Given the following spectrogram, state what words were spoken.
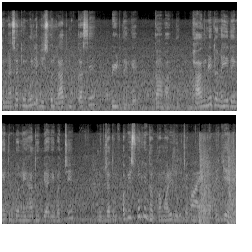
तुम ऐसा क्यों बोली? अभी इसको लात मुक्का से पीट देंगे। कहाँ भागते? भागने तो नहीं देंगे तुमको नेहा धुपिया के बच्चे। रुक जा तुम। अभी इसको क्यों धक्का मारी? रुक जा, तुमको बताते ये ले।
